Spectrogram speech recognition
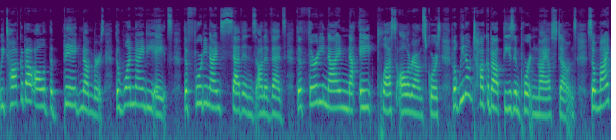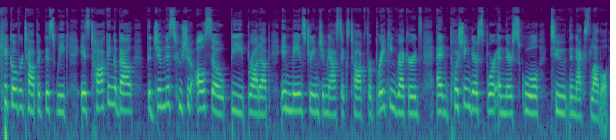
We talk about all of the big numbers, the 198s, the 49 sevens on events, the 39 8 plus all around scores, but we don't talk about these important milestones. So, my kickover topic this week is talking about the gymnasts who should also be brought up in mainstream gymnastics talk for breaking records and pushing their sport and their school to the next level.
